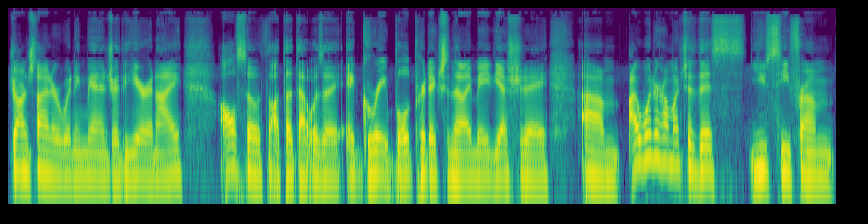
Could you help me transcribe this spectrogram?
John Schneider winning manager of the year. And I also thought that that was a, a great bold prediction that I made yesterday. Um, I wonder how much of this you see from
